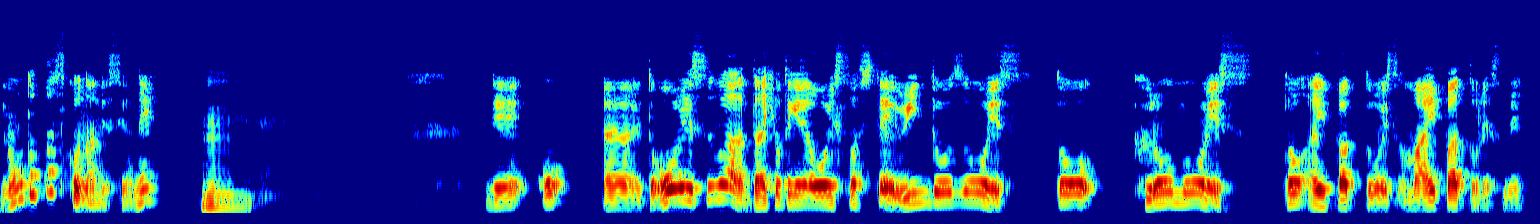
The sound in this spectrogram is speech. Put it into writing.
ノートパソコンなんですよね。うん。で、お、えっと、OS は代表的な OS として Windows OS と Chrome OS と iPad OS、まあ iPad ですね。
